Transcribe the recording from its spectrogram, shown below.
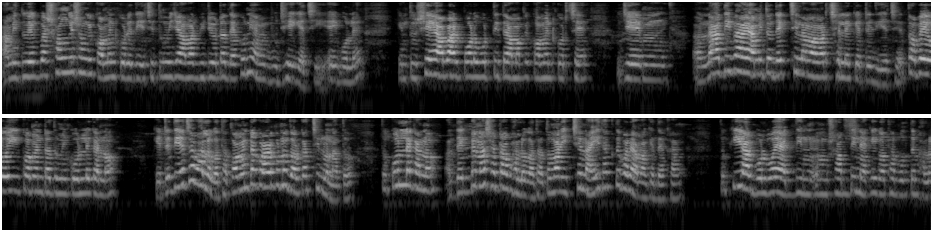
আমি দু একবার সঙ্গে সঙ্গে কমেন্ট করে দিয়েছি, তুমি যে আমার ভিডিওটা দেখোনি, আমি বুঝেই গেছি। এই বলে। কিন্তু সে আবার পরবর্তীতে আমাকে কমেন্ট করছে যে না দি ভাই, আমি তো দেখছিলাম, আমার ছেলে কেটে দিয়েছে। তবে ওই কমেন্টটা তুমি করলে কেন? কেটে দিয়েছে, ভালো কথা। কমেন্টটা করার কোনো দরকার ছিল না তো। তো করলে কেন? দেখবে না সেটাও ভালো কথা। তোমার ইচ্ছে নাই থাকতে পারে আমাকে দেখার। তো কি আর বলব, একদিন সব দিন একই কথা বলতে ভালো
